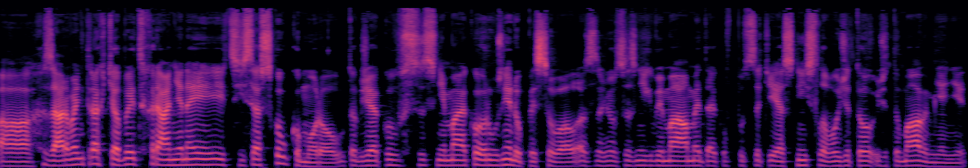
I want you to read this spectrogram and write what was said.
a zároveň teda chtěl být chráněný císařskou komorou, takže jako se s nima jako různě dopisoval a snažil se z nich vymámit jako v podstatě jasný slovo, že to, že to má vyměnit.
